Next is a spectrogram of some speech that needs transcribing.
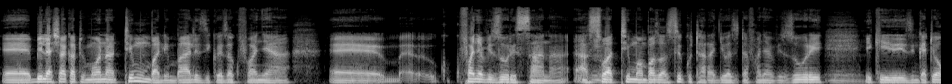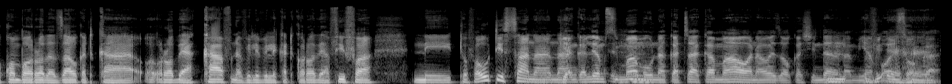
eh, bila shaka tumeona timu mbalimbali zikiweza kufanya eh, kufanya vizuri sana. Haswa timu ambazo hazikutarajiwa zitafanya vizuri. Ikizingatiwa kwamba orodha zao katika orodha ya CAF na vilevile vile katika orodha ya FIFA ni tofauti sana na Ukiangalia msimamo unakataa kama hao wanaweza wakashindana na miamba wa soka.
